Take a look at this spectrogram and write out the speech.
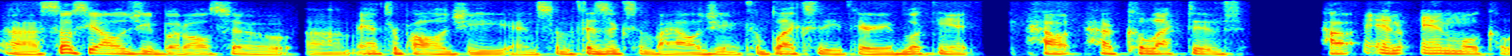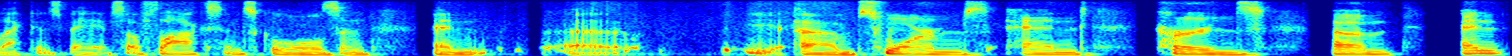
uh, sociology, but also um, anthropology and some physics and biology and complexity theory of looking at how how collectives, how animal collectives behave. So flocks and schools and and uh, um, swarms and herds. Um, and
